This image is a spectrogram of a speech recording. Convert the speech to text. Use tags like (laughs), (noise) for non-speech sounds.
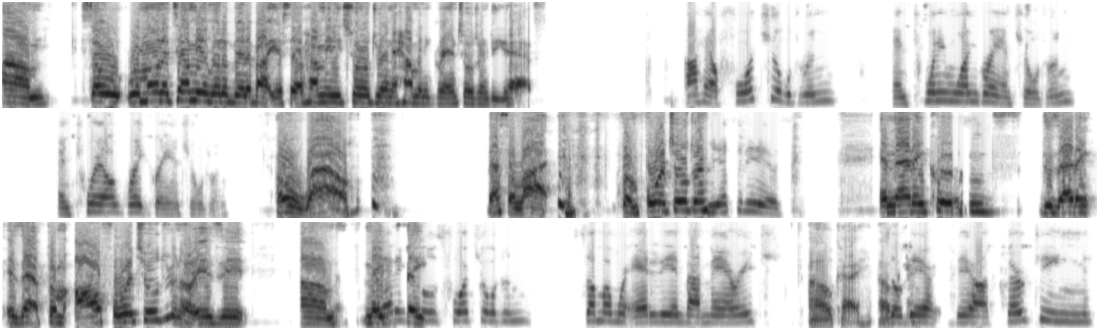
Um, so, Ramona, tell me a little bit about yourself. How many children and how many grandchildren do you have? I have four children and 21 grandchildren and 12 great grandchildren. Oh, wow. (laughs) That's a lot (laughs) from four children. Yes, it is. And that includes does that in- is that from all four children or is it um maybe That say includes four children. Some of them were added in by marriage. oh, okay So there there are 13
